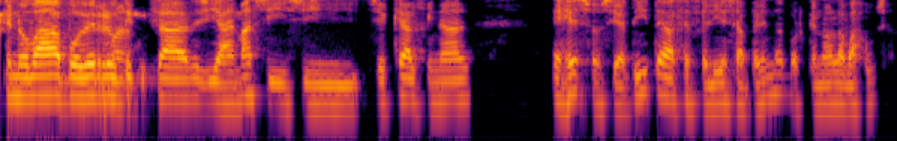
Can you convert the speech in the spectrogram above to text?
que no va a poder reutilizar. Y además, si, si, si es que al final es eso, si a ti te hace feliz esa prenda, ¿por qué no la vas a usar?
